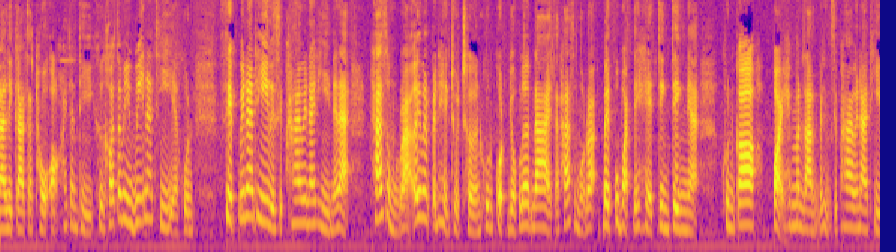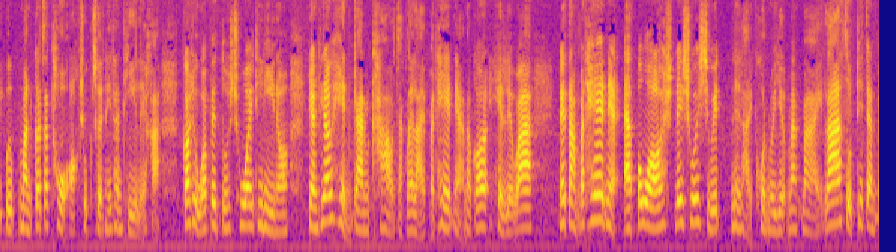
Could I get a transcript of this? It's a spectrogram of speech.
นาฬิกาจะโทรออกให้ทันที คือเขาจะมีวินาทีอะคุณ 10 วินาทีหรือ 15 วินาทีนี่แหละถ้าสมมติว่าเอ้ยมันเป็นเหตุฉุกเฉินคุณกดยกเลิกได้ แต่ถ้าสมมติว่าเป็นอุบัติเหตุจริงๆเนี่ยคุณก็ปล่อยให้มันรันไปถึง 15 วินาทีปุ๊บมันก็จะโทรออกฉุกเฉินให้ทันทีเลยค่ะ ก็ถือว่าเป็นตัวช่วยที่ดีเนาะอย่างที่เราเห็นการข่าวจากหลาย ๆประเทศเนี่ยเราก็เห็นเลยว่า ในต่างประเทศเนี่ย Apple Watch ได้ช่วยชีวิตหลายๆคนไว้เยอะมากมาย ล่าสุดที่จันไป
